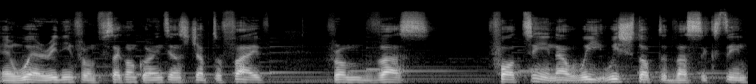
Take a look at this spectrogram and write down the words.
And we're reading from Second Corinthians chapter 5 from verse 14. Now, we, we stopped at verse 16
